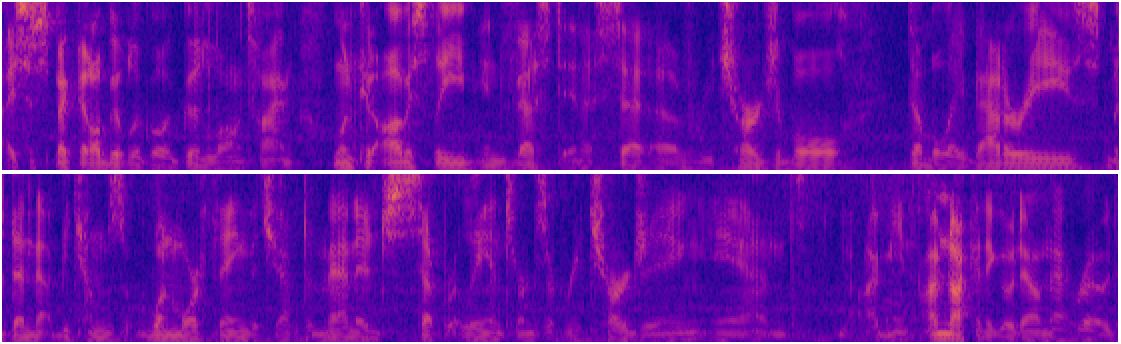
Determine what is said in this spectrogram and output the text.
I suspect that I'll be able to go a good long time. One could obviously invest in a set of rechargeable AA batteries, but then that becomes one more thing that you have to manage separately in terms of recharging. And I mean, I'm not going to go down that road,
